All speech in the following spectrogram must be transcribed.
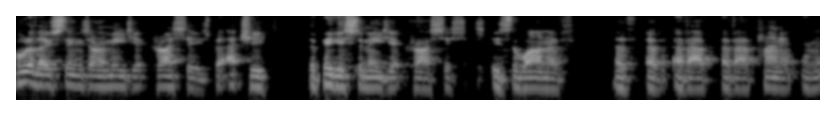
all of those things are immediate crises. But actually, the biggest immediate crisis is the one of of, of, of our of our planet and,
